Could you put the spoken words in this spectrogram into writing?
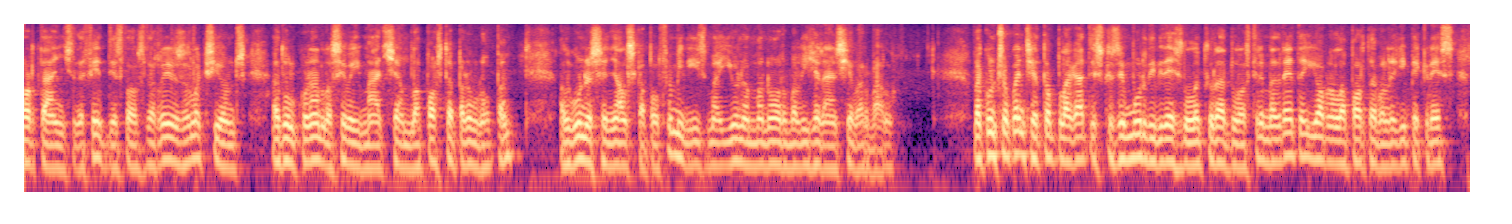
porta anys, de fet, des de les darreres eleccions, adulcorant la seva imatge amb l'aposta per Europa, algunes senyals cap al feminisme i una menor beligerància verbal. La conseqüència de tot plegat és que Zemmour divideix l'electorat de l'extrema dreta i obre la porta a Valéry Pécresse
